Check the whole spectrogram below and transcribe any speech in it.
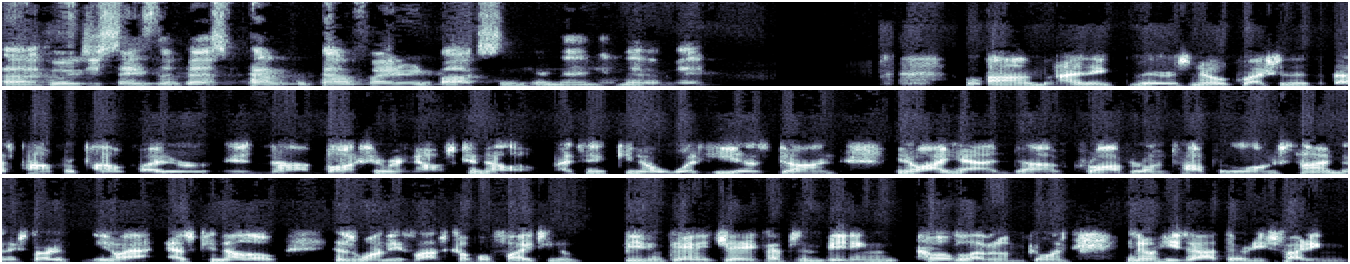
Uh, who would you say is the best pound for pound fighter in boxing and then in MMA? Um, I think there's no question that the best pound for pound fighter in uh, boxing right now is Canelo. I think you know what he has done. You know, I had uh, Crawford on top for the longest time, and I started, you know, as Canelo has won these last couple of fights, you know, beating Danny Jacobs and beating Kovalev, and I'm going, you know, he's out there and he's fighting,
